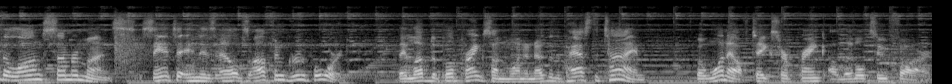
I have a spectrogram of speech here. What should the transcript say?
the long summer months, Santa and his elves often grew bored. They loved to pull pranks on one another to pass the time, but one elf takes her prank a little too far.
